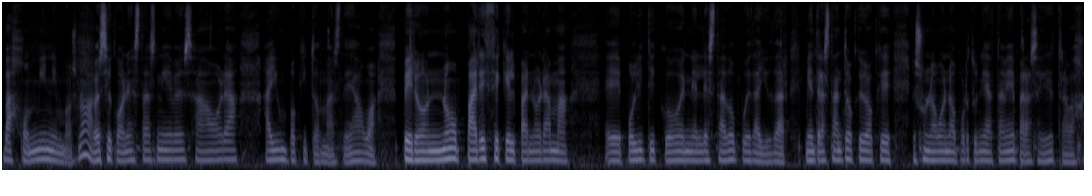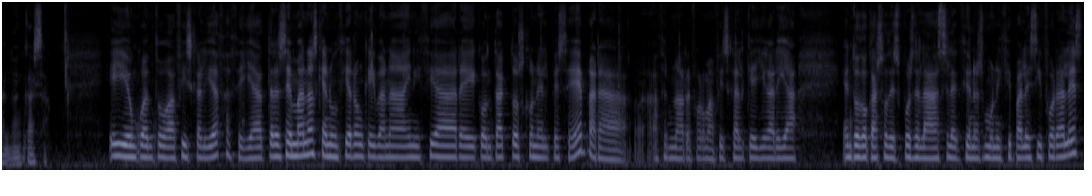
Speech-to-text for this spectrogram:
bajo mínimos, ¿no? A ver si con estas nieves ahora hay un poquito más de agua, pero no parece que el panorama eh, político en el Estado pueda ayudar. Mientras tanto, creo que es una buena oportunidad también para seguir trabajando en casa. Y en cuanto a fiscalidad, hace ya tres semanas que anunciaron que iban a iniciar eh, contactos con el PSE para hacer una reforma fiscal que llegaría, en todo caso, después de las elecciones municipales y forales.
